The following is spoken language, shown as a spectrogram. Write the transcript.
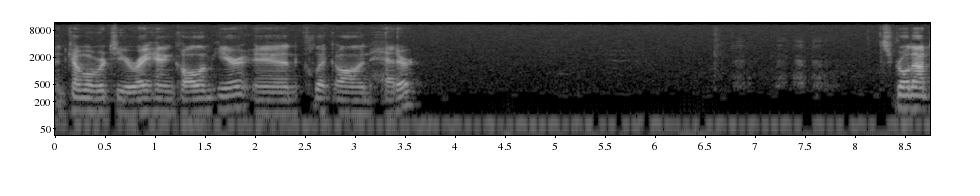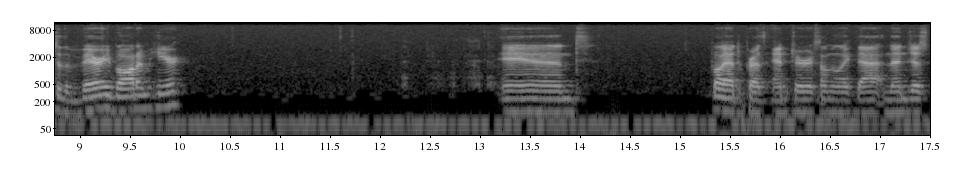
and come over to your right hand column here and click on Header. Scroll down to the very bottom here. And probably have to press enter or something like that. And then just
